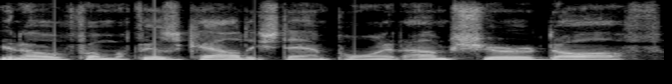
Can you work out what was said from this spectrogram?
You know, from a physicality standpoint, I'm sure Dolph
